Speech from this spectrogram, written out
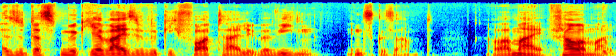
also dass möglicherweise wirklich Vorteile überwiegen insgesamt. Aber Mai, schauen wir mal.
